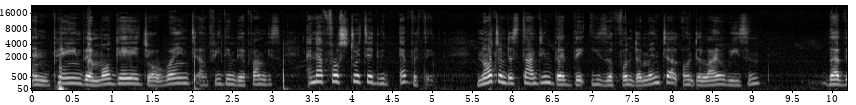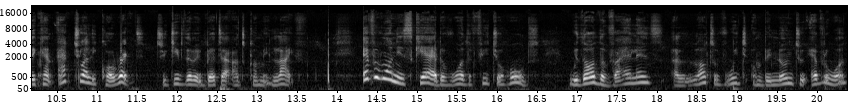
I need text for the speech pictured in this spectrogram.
and paying their mortgage or rent and feeding their families and are frustrated with everything, not understanding that there is a fundamental underlying reason that they can actually correct to give them a better outcome in life. Everyone is scared of what the future holds, with all the violence, a lot of which, unbeknown to everyone,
